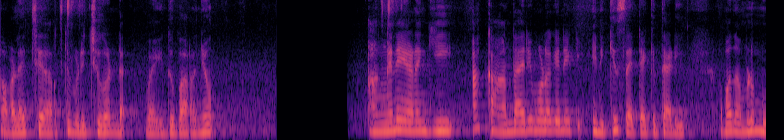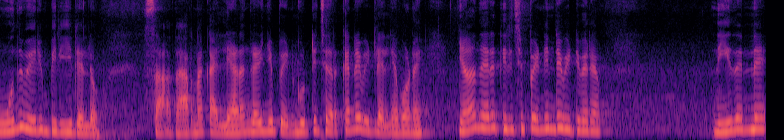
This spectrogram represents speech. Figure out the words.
അവളെ ചേർത്ത് പിടിച്ചുകൊണ്ട് വൈദു പറഞ്ഞു. അങ്ങനെയാണെങ്കിൽ ആ കാന്താരി മുളകിനെ എനിക്ക് സെറ്റാക്കി തടി. അപ്പോൾ നമ്മൾ മൂന്ന് പേരും പിരിയില്ലല്ലോ. സാധാരണ കല്യാണം കഴിഞ്ഞ് പെൺകുട്ടി ചെറുക്കന്റെ വീട്ടിലല്ലേ പോണേ? ഞാൻ നേരെ തിരിച്ച് പെണ്ണിന്റെ വീട്ടിൽ വരാം. നീ തന്നെ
